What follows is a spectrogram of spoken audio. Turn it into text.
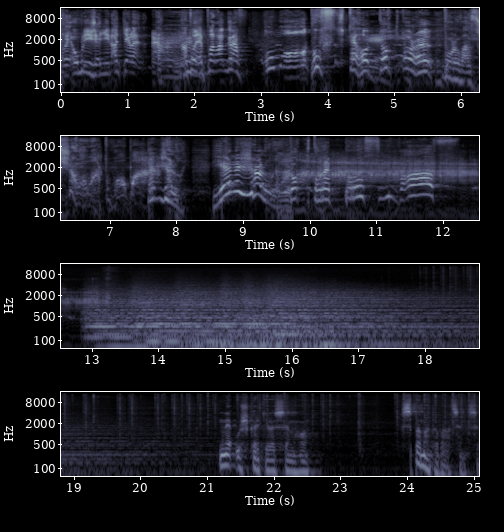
To je ublížení na těle. Na to je paragraf. Uvod. Pusťte ho, doktore. Budu vás žalovat oba. Tak žaluj, jen žaluj. Doktore, prosím vás. Neuškrtil jsem ho. Vzpamatoval jsem se.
